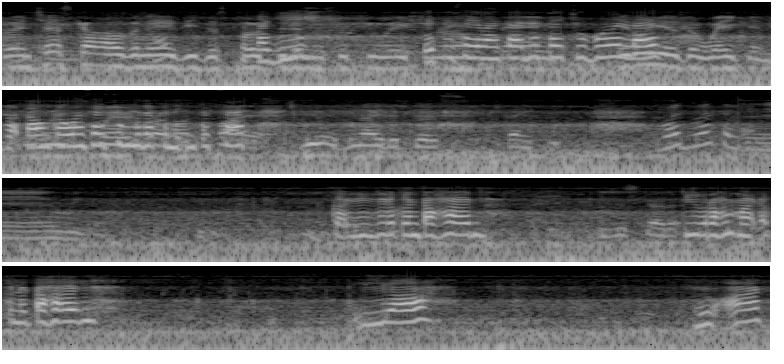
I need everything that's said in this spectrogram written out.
Francesca Albanese just posted Lagi, in the situation itu saya masa ada saya cuba "Italy live. Sebab kawan-kawan saya semua dah kena intercept. You ignited this. Thank you. Kak Zizi dah kena tahan. Tiu Rahmat dah kena tahan. Ilya. Muaz.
